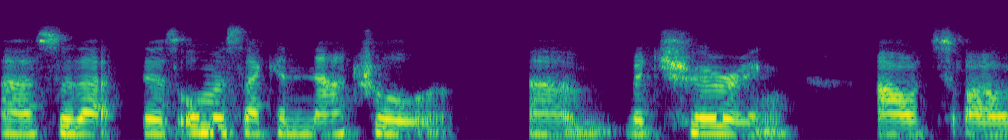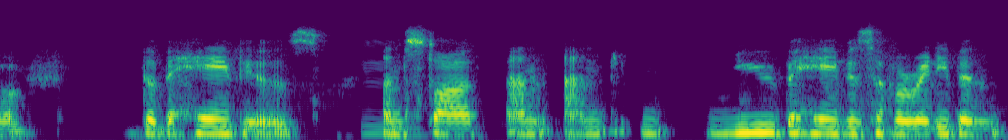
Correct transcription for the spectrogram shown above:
Uh, so that there's almost like a natural um, maturing out of the behaviors mm. and start and and new behaviors have already been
